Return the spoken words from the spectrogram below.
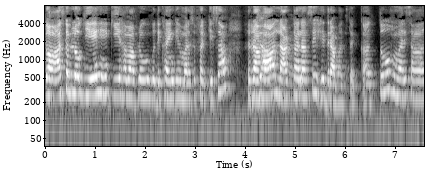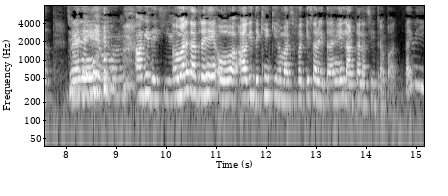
तो आज का ब्लॉग ये है कि हम आप लोगों को दिखाएँगे हमारा सफ़र कैसा आगे देखिए। हमारे साथ रहे और आगे देखें कि हमारा सफ़र कैसा रहता है लाड़काना से हैदराबाद। बाय बाय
